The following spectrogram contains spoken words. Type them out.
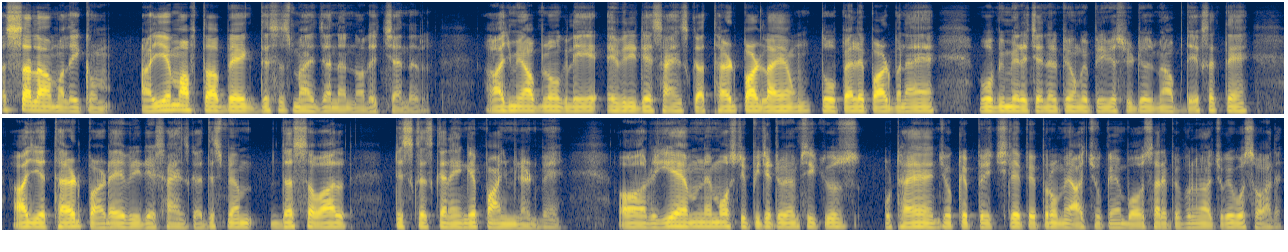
असलकम I am Aftab Baig this is my general knowledge channel आज मैं आप लोगों के लिए एवरीडे साइंस का थर्ड पार्ट लाया हूँ। दो पहले पार्ट बनाए हैं। वो भी मेरे चैनल पे होंगे। प्रीवियस वीडियोस में आप देख सकते हैं। आज ये थर्ड पार्ट है एवरीडे साइंस का। जिसमें हम दस सवाल डिस्कस करेंगे पाँच मिनट में। और ये हमने most repeated M C Qs उठाए हैं, जो कि पिछले पेपरों में आ चुके हैं। बहुत सारे पेपरों में आ चुके हैं। वो सवाल है।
